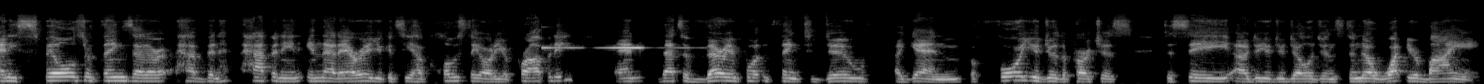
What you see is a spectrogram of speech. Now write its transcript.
any spills or things that are have been happening in that area, you can see how close they are to your property. And that's a very important thing to do, again, before you do the purchase, to see, uh, do your due diligence, to know what you're buying.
